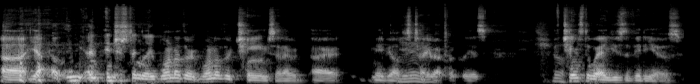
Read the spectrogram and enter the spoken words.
Uh, yeah, oh, and interestingly, one other one other change that I would uh, maybe I'll just yeah. tell you about quickly is sure. change the way I use the videos.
